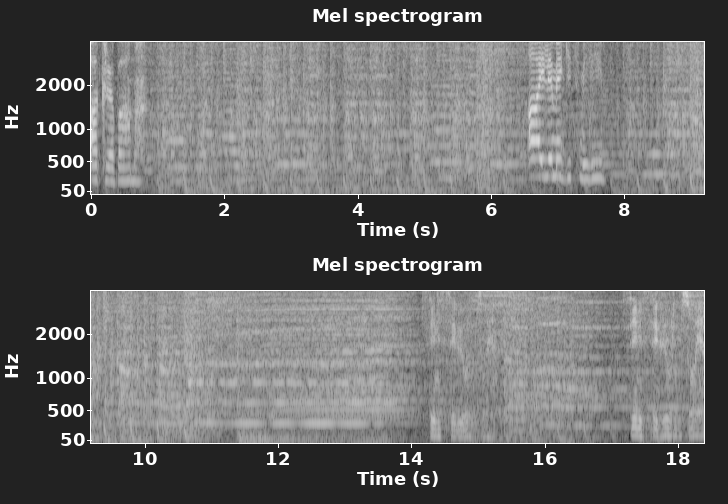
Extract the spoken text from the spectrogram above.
Akrabama. Aileme gitmeliyim. Seni seviyorum Zoya. Seni seviyorum Zoya.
